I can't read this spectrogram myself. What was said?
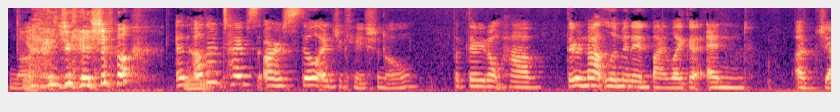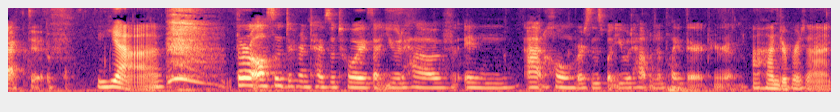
non-educational. And No. other types are still educational, but they don't have they're not limited by like an end objective. yeah There are also different types of toys that you would have in at home versus what you would have in a play therapy room. a hundred percent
